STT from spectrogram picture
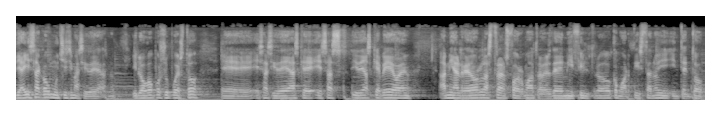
de ahí saco muchísimas ideas, ¿no? Y luego, por supuesto, eh, esas ideas que, esas ideas que veo en- a mi alrededor las transformo a través de mi filtro como artista, ¿no? Y intento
